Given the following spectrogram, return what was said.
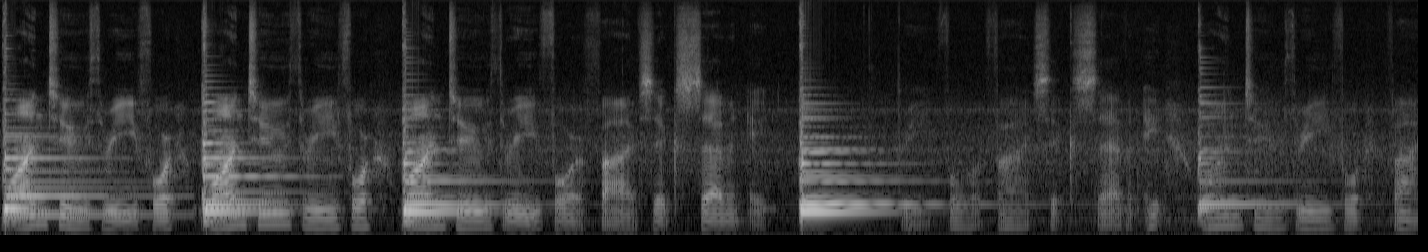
1, 2, 3, 4. 1, 2, 3, 4. 1, 2, 3, 4, 5, 6, 7, 8. 3, four, five, six, seven, eight. One, two, three, four, five,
